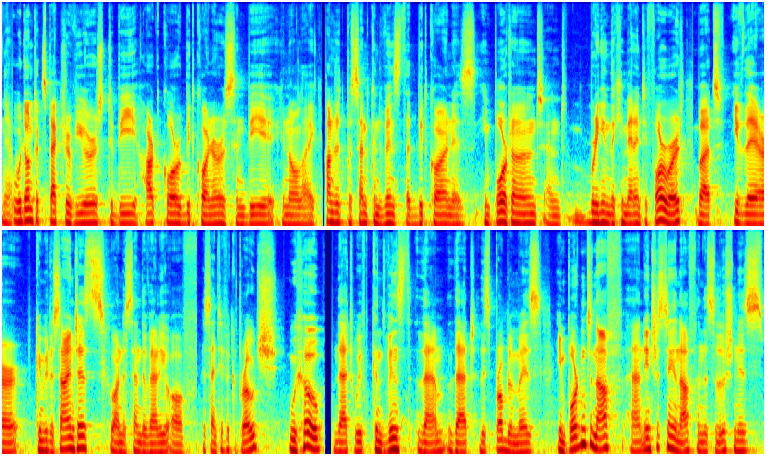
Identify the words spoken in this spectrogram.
Yeah, we don't expect reviewers to be hardcore Bitcoiners and be, you know, like 100% convinced that Bitcoin is important and bringing the humanity forward. But if they are computer scientists who understand the value of a scientific approach, we hope that we've convinced them that this problem is important enough and interesting enough, and the solution is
